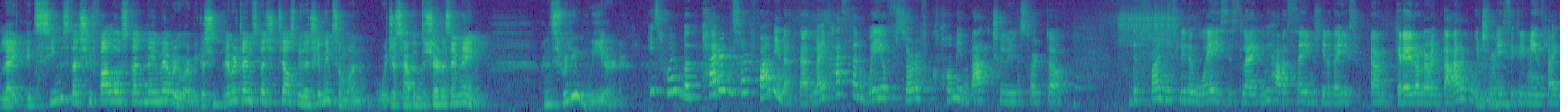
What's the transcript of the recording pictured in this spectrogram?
like it seems that she follows that name everywhere because she, every time that she tells me that she meets someone we just happen to share the same name and it's really weird It's weird, but patterns are funny like that. Life has that way of sort of coming back to you in sort of the funniest little ways. It's like we have a saying here that is um, creer o reventar, which basically means like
